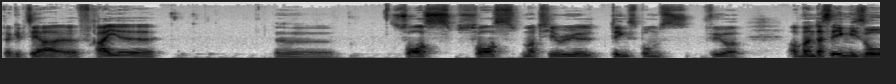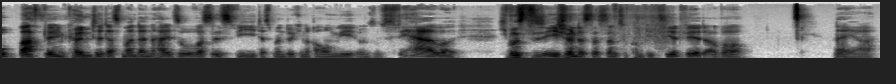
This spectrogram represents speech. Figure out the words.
da gibt's ja äh, freie äh, Source, Source Material Dingsbums für, ob man das irgendwie so basteln könnte, dass man dann halt so was ist, wie, dass man durch den Raum geht und so. Das wäre aber, ich wusste eh schon, dass das dann zu kompliziert wird, aber naja,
